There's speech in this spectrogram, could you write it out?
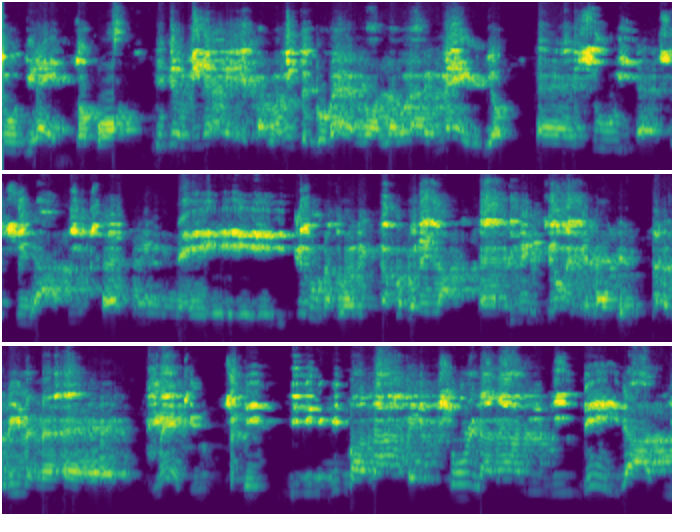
più diretto, può determinare il Parlamento e il governo a lavorare meglio eh, sui, eh, su, sui, dati eh, e, di più naturalmente proprio nella eh, dimensione del, del driven eh, making, cioè di, di, di, di, basare sull'analisi dei dati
